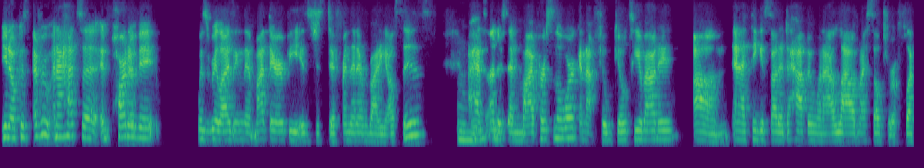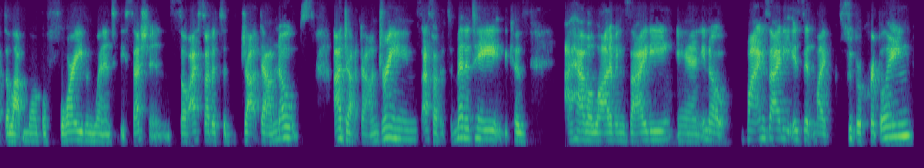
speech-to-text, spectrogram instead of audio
you know, because every, and I had to, and part of it was realizing that my therapy is just different than everybody else's. Mm-hmm. I had mm-hmm. to understand my personal work and not feel guilty about it. Um, and I think it started to happen when I allowed myself to reflect a lot more before I even went into these sessions. So I started to jot down notes, I jot down dreams, I started to meditate because I have a lot of anxiety. And, you know, my anxiety isn't like super crippling,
